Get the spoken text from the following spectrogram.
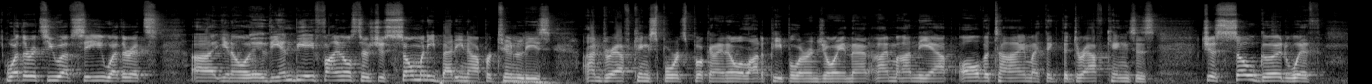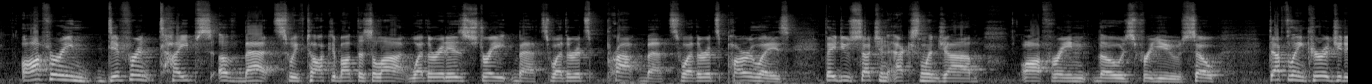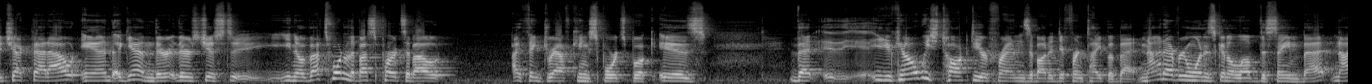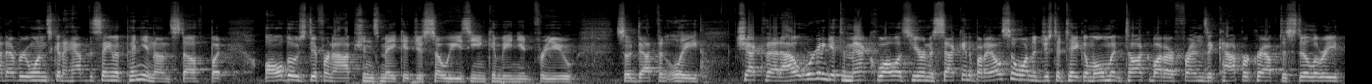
whether it's UFC, whether it's uh, you know the NBA Finals, there's just so many betting opportunities on DraftKings Sportsbook, and I know a lot of people are enjoying that. I'm on the app all the time. I think that DraftKings is just so good with offering different types of bets. We've talked about this a lot, whether it is straight bets, whether it's prop bets, whether it's parlays. They do such an excellent job offering those for you. So definitely encourage you to check that out. And again, there, there's just, you know, that's one of the best parts about, I think, DraftKings Sportsbook is that you can always talk to your friends about a different type of bet. Not everyone is going to love the same bet. Not everyone's going to have the same opinion on stuff, but all those different options make it just so easy and convenient for you. So definitely check that out. We're going to get to Matt Koalas here in a second, but I also wanted just to take a moment and talk about our friends at Coppercraft Distillery.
